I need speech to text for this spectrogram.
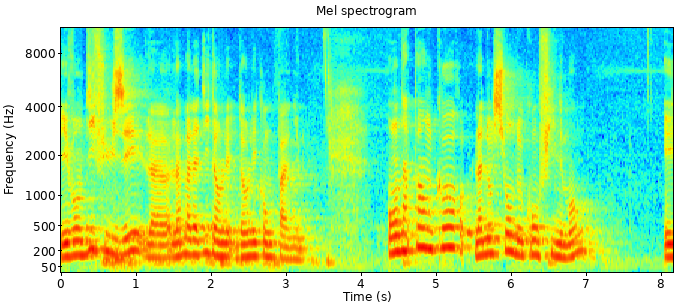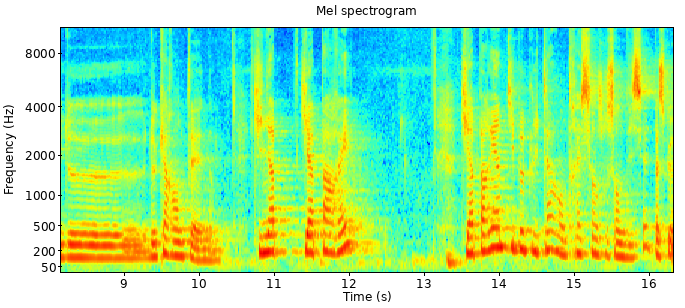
et vont diffuser la, maladie dans les, campagnes. On n'a pas encore la notion de confinement et de, quarantaine qui, qui, apparaît, qui apparaît un petit peu plus tard en 1377 parce que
